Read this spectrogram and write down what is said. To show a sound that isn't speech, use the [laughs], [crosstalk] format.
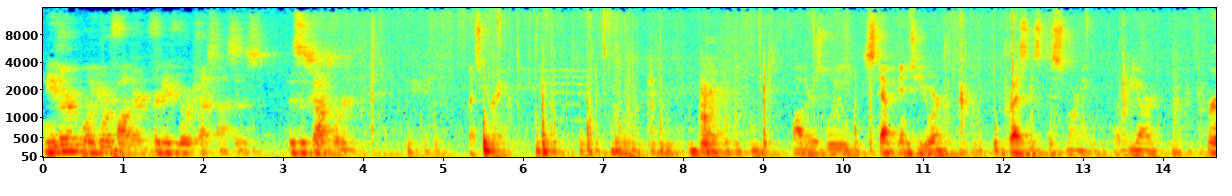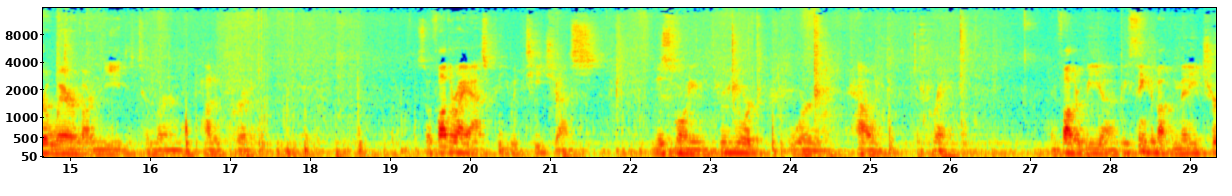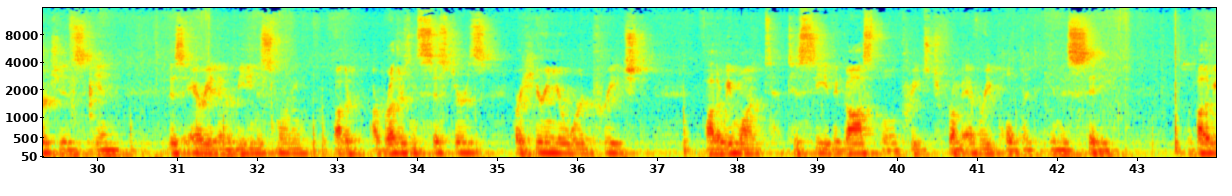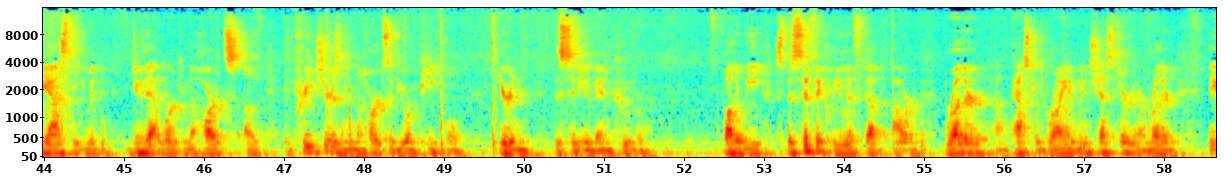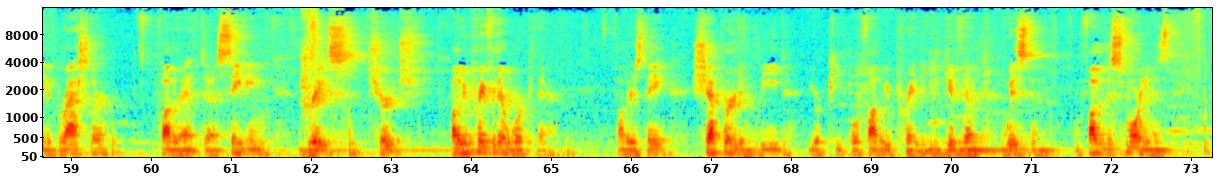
neither will your Father forgive your trespasses. This is God's word. Let's pray. Father, as we step into your presence this morning, we are we're aware of our need to learn how to pray. So, Father, I ask that you would teach us this morning through your word how to pray. And Father, we, uh, we think about the many churches in this area that are meeting this morning. Father, our brothers and sisters who are hearing your word preached. Father, we want to see the gospel preached from every pulpit in this city. So, Father, we ask that you would do that work in the hearts of the preachers and in the hearts of your people here in the city of Vancouver. Father, we specifically lift up our brother, uh, Pastor Brian Winchester, and our brother David Brashler, Father, at uh, Saving Grace Church. Father, we pray for their work there. Father, as they shepherd and lead your people, Father, we pray that you would give them wisdom. And Father, this morning, as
